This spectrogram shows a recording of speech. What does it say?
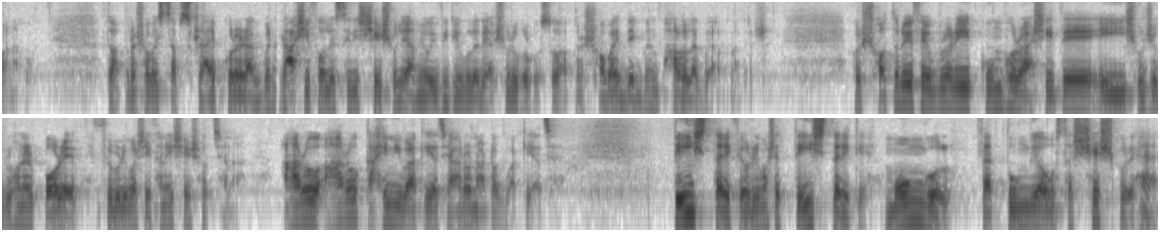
বানাবো। তো আপনারা সবাই সাবস্ক্রাইব করে রাখবেন। রাশিফলের সিরিজ শেষ হলে আমি ওই ভিডিওগুলো দেওয়া শুরু করব। সো আপনারা সবাই দেখবেন, ভালো লাগবে আপনাদের। সতেরোই ফেব্রুয়ারি কুম্ভ রাশিতে এই সূর্যগ্রহণের পরে ফেব্রুয়ারি মাস এখানেই শেষ হচ্ছে না। আরও আরও কাহিনী বাকি আছে আরও নাটক বাকি আছে। তেইশ তারিখ, ফেব্রুয়ারি মাসের তেইশ তারিখে মঙ্গল তার তুঙ্গে অবস্থা শেষ করে হ্যাঁ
